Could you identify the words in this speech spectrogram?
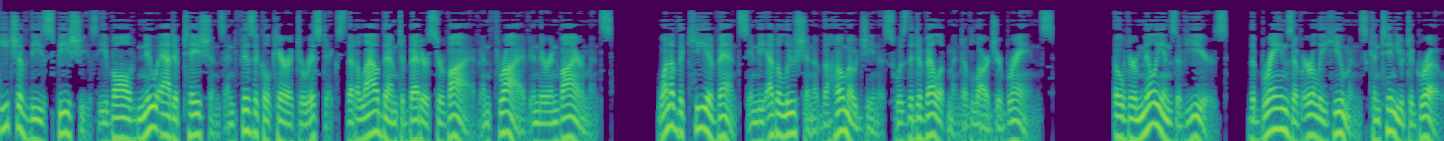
Each of these species evolved new adaptations and physical characteristics that allowed them to better survive and thrive in their environments. One of the key events in the evolution of the Homo genus was the development of larger brains. Over millions of years, the brains of early humans continued to grow,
